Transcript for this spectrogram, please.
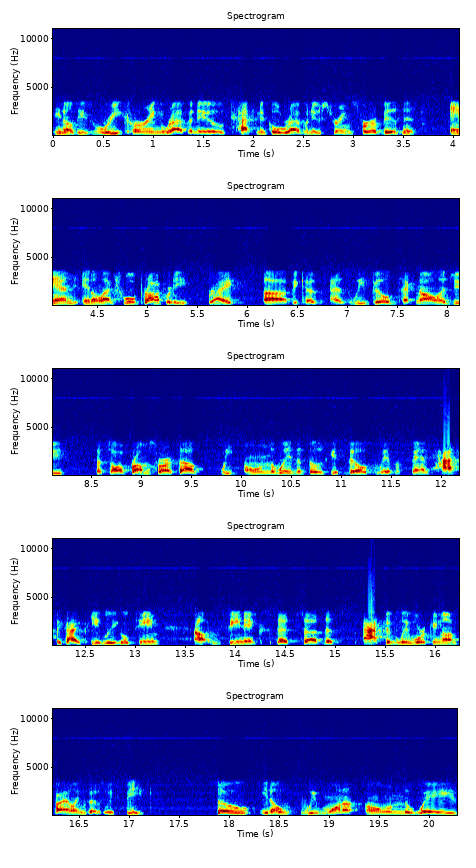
you know, these recurring revenue, technical revenue streams for a business and intellectual property, right? Uh, because as we build technologies to solve problems for ourselves, we own the way that those get built. We have a fantastic IP legal team out in Phoenix that's uh, that's actively working on filings as we speak. So, you know, we want to own the ways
